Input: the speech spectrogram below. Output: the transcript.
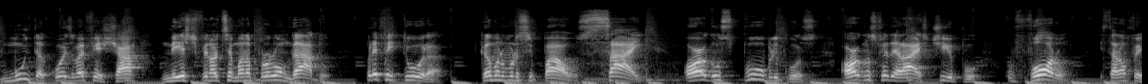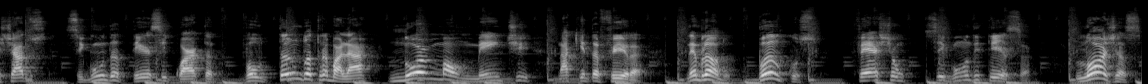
muita coisa vai fechar neste final de semana prolongado. Prefeitura, Câmara Municipal, SAI, órgãos públicos, órgãos federais, tipo o Fórum, estarão fechados segunda, terça e quarta, voltando a trabalhar normalmente na quinta-feira. Lembrando, bancos fecham segunda e terça. Lojas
